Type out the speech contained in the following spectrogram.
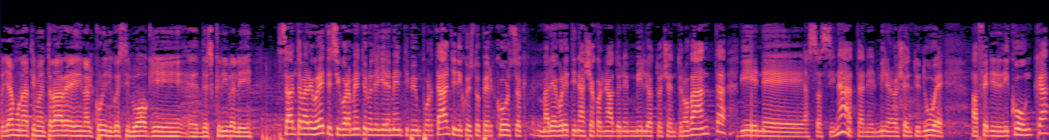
Vogliamo un attimo entrare in alcuni di questi luoghi e descriverli? Santa Maria Goretti è sicuramente uno degli elementi più importanti di questo percorso. Maria Goretti nasce a Corinaldo nel 1890, viene assassinata nel 1902 a Ferire di Conca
